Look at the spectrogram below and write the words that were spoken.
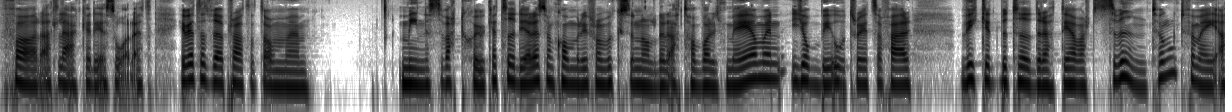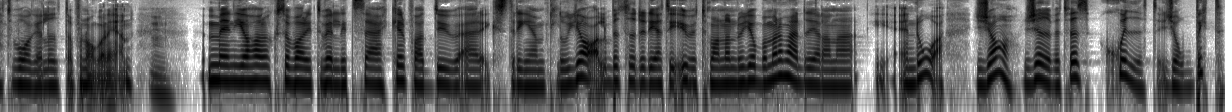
för att läka det såret. Jag vet att vi har pratat om eh, min svartsjuka tidigare som kommer ifrån vuxen ålder att ha varit med om en jobbig otrohetsaffär. Vilket betyder att det har varit svintungt för mig att våga lita på någon igen. Men jag har också varit väldigt säker på att du är extremt lojal. Betyder det att det är utmanande att jobba med de här delarna ändå? Ja, givetvis. Skitjobbigt.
